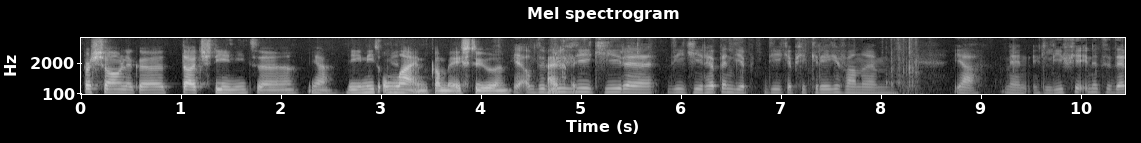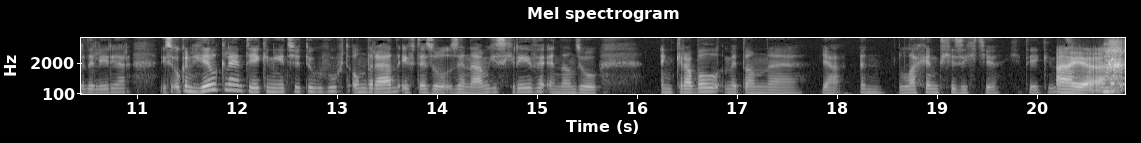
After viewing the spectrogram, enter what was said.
persoonlijke touch die je niet, ja, die je niet online kan meesturen. Ja, op de brief Eigenlijk. die ik hier, die ik hier heb en die, heb, die ik heb gekregen van ehm, ja, mijn liefje in het derde leerjaar, is ook een heel klein tekeningetje toegevoegd. Onderaan heeft hij zo zijn naam geschreven en dan zo een krabbel met dan eh, ja, een lachend gezichtje getekend. Ah ja.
